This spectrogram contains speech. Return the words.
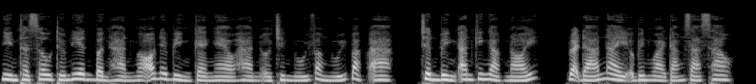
nhìn thật sâu thiếu niên bần hàn ngõ nơi bình kẻ nghèo hàn ở trên núi vàng núi bạc A. Trần Bình An kinh ngạc nói, loại đá này ở bên ngoài đáng giá sao?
